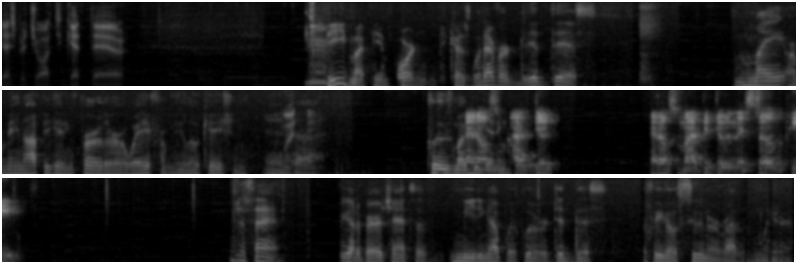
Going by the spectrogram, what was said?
desperate you are to get there. Speed might be important because whatever did this may or may not be getting further away from the location, and Might uh, clues might And be also getting might cold. do, and also might be doing this to other people. I'm just saying, we got a better chance of meeting up with whoever did this if we go sooner rather than later.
